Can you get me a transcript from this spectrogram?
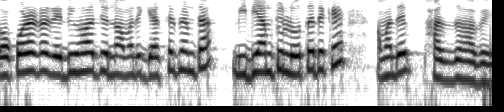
পকোড়াটা রেডি হওয়ার জন্য আমাদের গ্যাসের ফ্লেমটা মিডিয়াম টু লোতে রেখে আমাদের ভাজতে হবে।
